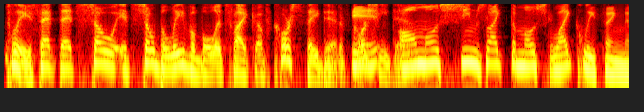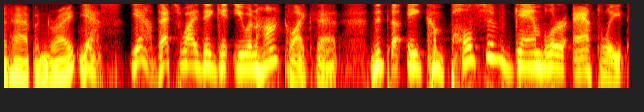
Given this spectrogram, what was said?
Please, that that's so it's so believable. It's like, of course they did. Of course it he did. Almost seems like the most likely thing that happened, right? Yes, yeah. That's why they get you in hock like that. The, a compulsive gambler athlete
